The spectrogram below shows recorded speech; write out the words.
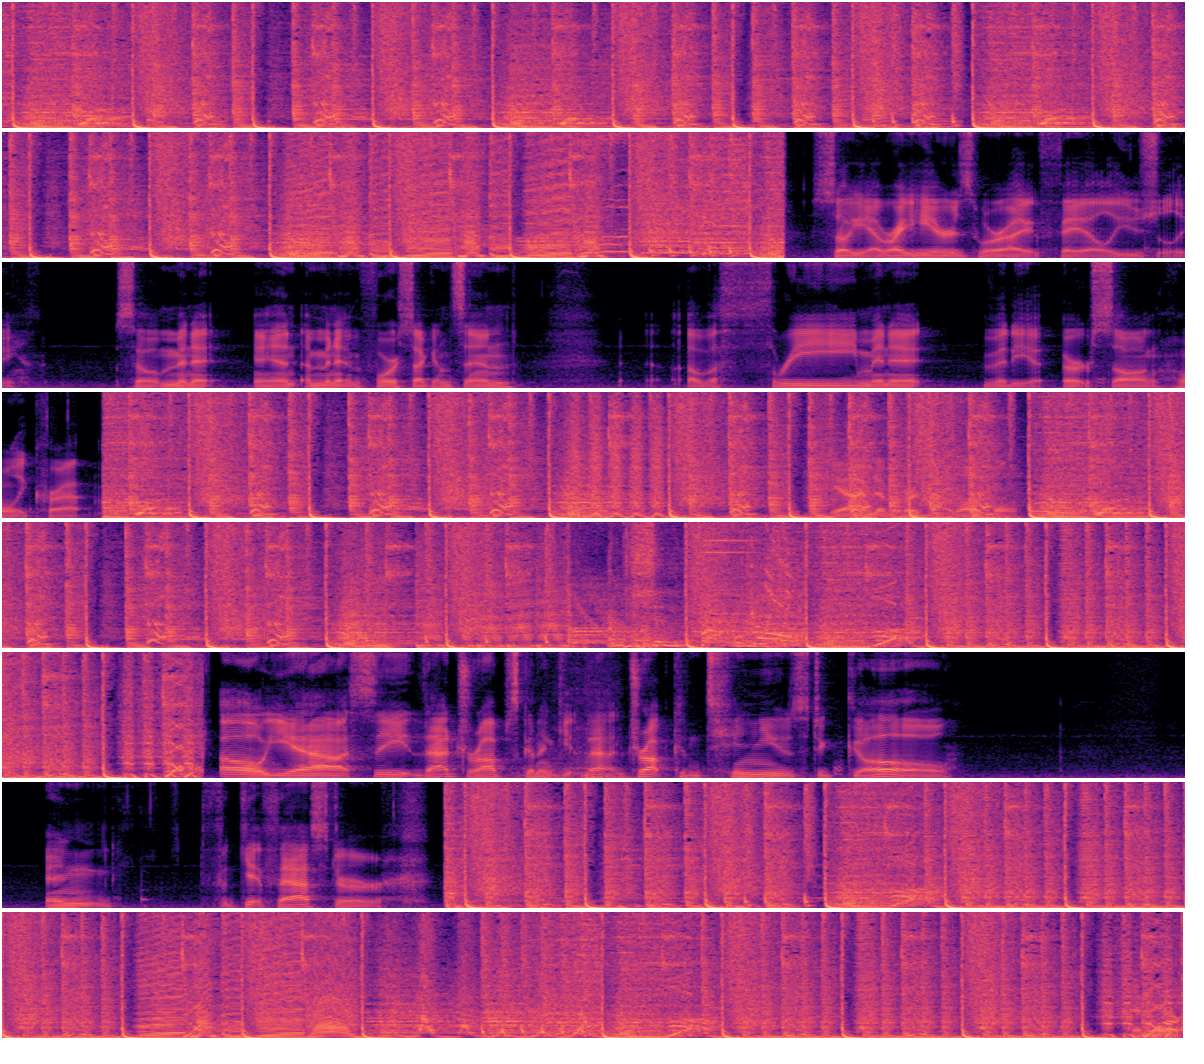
So yeah, right here is where I fail usually. So a minute and a minute and four seconds in of a three minute video or song. Holy crap. Yeah, I've never heard that me. Oh yeah, see that drop's gonna get that drop continues to go and get faster. And more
